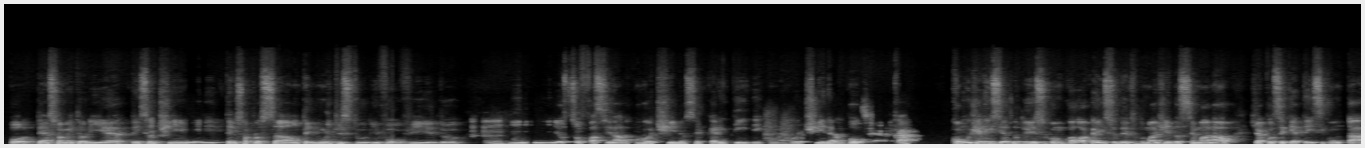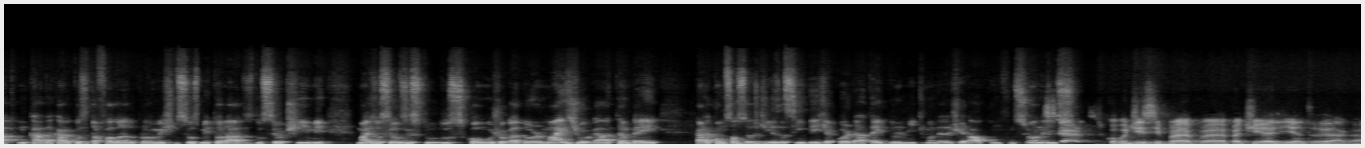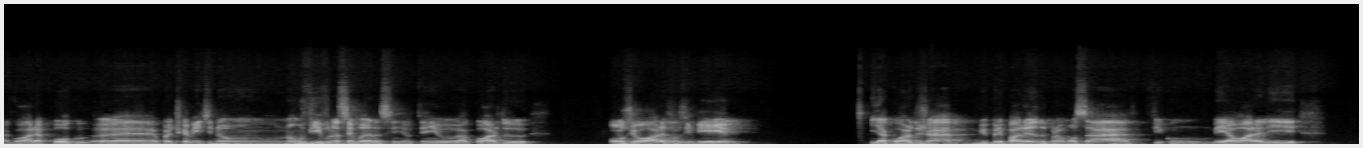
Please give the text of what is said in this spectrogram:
pô, tem a sua mentoria, tem seu time, tem sua profissão, tem muito estudo envolvido uhum. e eu sou fascinado com rotina, eu sempre quero entender como é a rotina. Pô, cara, como gerencia tudo isso? Como coloca isso dentro de uma agenda semanal, já que você quer ter esse contato com cada cara que você está falando, provavelmente dos seus mentorados, do seu time, mais os seus estudos como jogador, mais jogar também. Cara, como são seus dias, assim, desde acordar até ir dormir de maneira geral? Como funciona isso? Certo. Como eu disse para ti ali agora há pouco, é, eu praticamente não, não vivo na semana, assim. Eu tenho, acordo 11 horas, 11 e meia, e acordo já me preparando para almoçar, fico meia hora ali,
